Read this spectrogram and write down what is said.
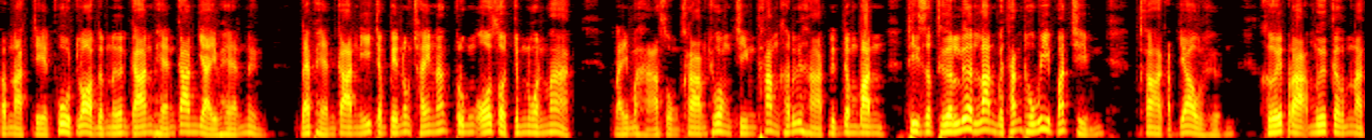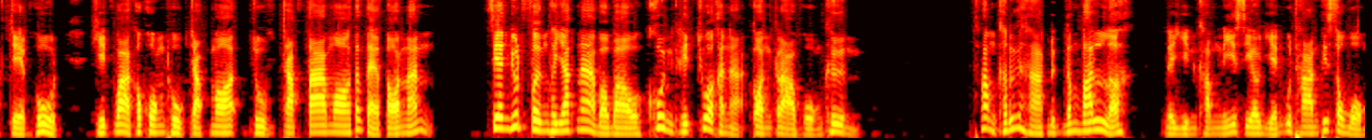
ตำหนักเจดพูดรอบดำเนินการแผนการใหญ่แผนหนึ่ง และแผนการนี้จำเป็นต้องใช้นักปรุงโอสถจำนวนมาก ในมหาสงครามช่วงชิงถ้ำคฤหาสน์ดึกดำบรรที่สะเทือนเลื่อนลั่นไปทั้งทวีปมัดฉิมข้ากับเย่าเฉินเคยประมือกับตำหนักเจดพูด คิดว่าเขาคงถูกจับมอจูบจับตามองตั้งแต่ตอนนั้น เซียนยุทธเฟิงพยักหน้าเบาๆ คุ้นคิดชั่วขณะก่อนกล่าวโผงขึ้นถ้ำคฤหาสน์ดึกดำบรรพ์เหรอ ได้ยินคำนี้เซียวเหยียนอุทานพิศวง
